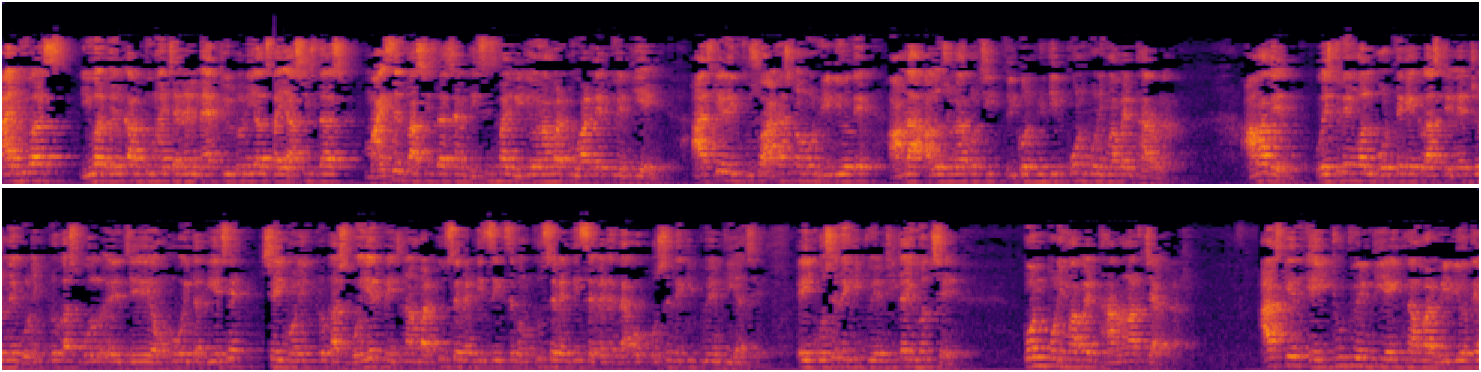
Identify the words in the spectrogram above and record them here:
Hi viewers, you are welcome to my channel Math Tutorials by Ashish Das. Myself Ashish Das and this is my video number 228. আজকের এই দুশো আঠাশ নম্বর ভিডিওতে আমরা আলোচনা করছি ত্রিকোণমিতির কোন পরিমাপের ধারণা আমাদের ওয়েস্ট বেঙ্গল বোর্ড থেকে ক্লাস টেন এর জন্য গণিত প্রকাশ যে অঙ্ক বইটা দিয়েছে সেই গণিত প্রকাশ বইয়ের page number two seventy six এবং টু সেভেন্টি সেভেন এ দেখো কোষে দেখি টোয়েন্টি আছে এই কোষে দেখি টোয়েন্টিটাই হচ্ছে কোন পরিমাপের ধারণার চ্যাপ্টার আজকের এই টু টোয়েন্টি এইট নাম্বার ভিডিওতে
